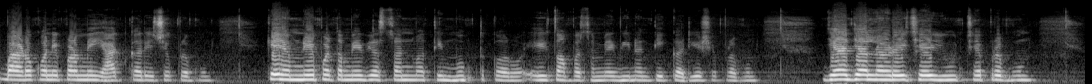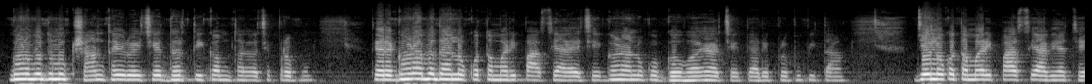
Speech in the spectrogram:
બાળકોને પણ મેં યાદ કરે છે પ્રભુ. કે એમને પણ તમે વ્યસનમાંથી મુક્ત કરો. એ તો પછી અમે વિનંતી કરીએ છીએ પ્રભુ. જ્યાં જ્યાં લડાઈ છે, યુદ્ધ છે પ્રભુ. ઘણું બધું નુકસાન થઈ રહ્યું છે ધરતીકંપ થયો છે પ્રભુ. ત્યારે ઘણા બધા લોકો તમારી પાસે આવ્યા છે. ઘણા લોકો ઘવાયા છે ત્યારે પ્રભુ પિતા. જે લોકો તમારી પાસે આવ્યા છે,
